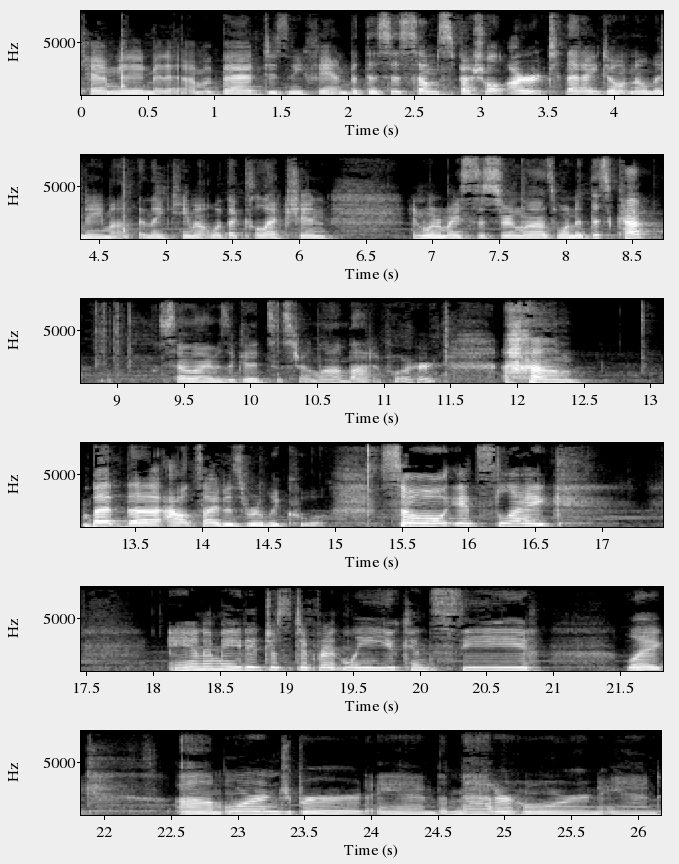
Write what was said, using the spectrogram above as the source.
okay, I'm gonna admit it, I'm a bad Disney fan, but this is some special art that I don't know the name of. And they came out with a collection and one of my sister-in-laws wanted this cup so I was a good sister-in-law and bought it for her. Um, but the outside is really cool. So it's like animated just differently. You can see like um, Orange Bird and the Matterhorn and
